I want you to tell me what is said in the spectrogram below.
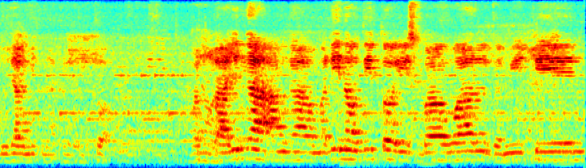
ang gamit natin dito. At uh, yun nga, ang uh, malinaw dito is bawal gamitin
